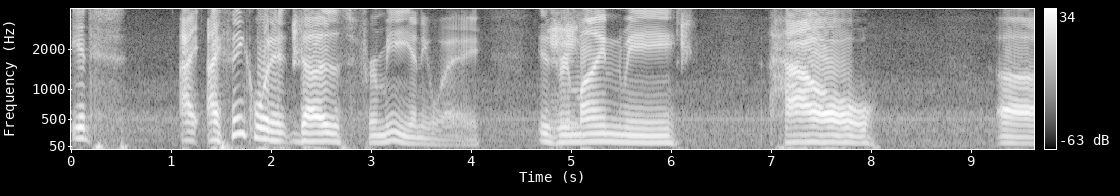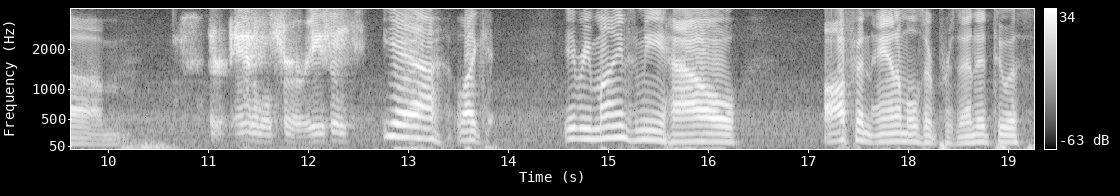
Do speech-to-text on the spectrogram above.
it's. I I think what it does for me anyway is Mhm. remind me how. Um. They're animals for a reason. Yeah, like it reminds me how often animals are presented to us,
